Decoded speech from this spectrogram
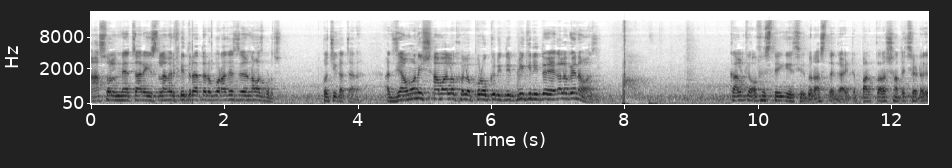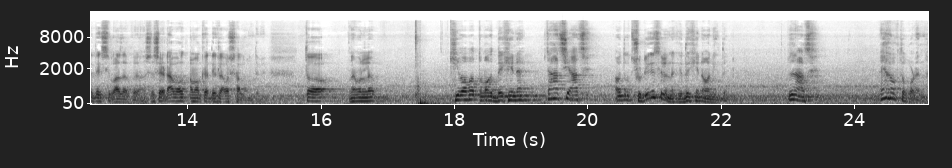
আসল নেচারে ইসলামের ফিতরাতের উপর আছে সে নামাজ পড়ছে কচি কাচারা। আর যেমনই সাবালক হলো প্রকৃতি বিকৃত হয়ে গেল বেনামাজি। কালকে অফিস থেকে গিয়েছি তো রাস্তায় গাড়িটা পার্ক করার সাথে ছেলেটাকে দেখছি বাজার করে আসে সেটা আবার আমাকে দেখলে আবার সালাম দেবে। তো আমি বললাম কী বাবা তোমাকে দেখি না? "যা, আছি আছে। আমি তো ছুটি গেছিল নাকি? দেখি না অনেকদিন। আছে। এক তো পড়েন না।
